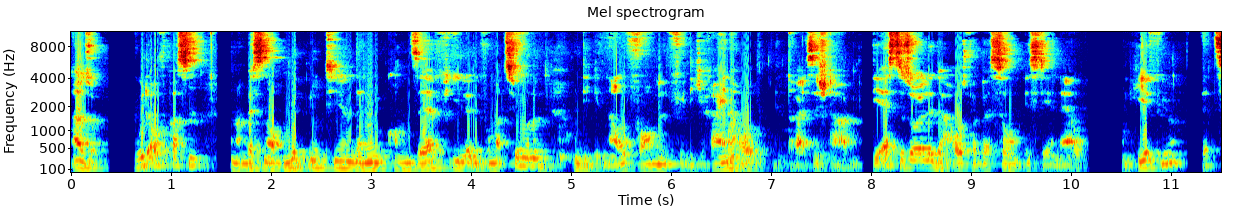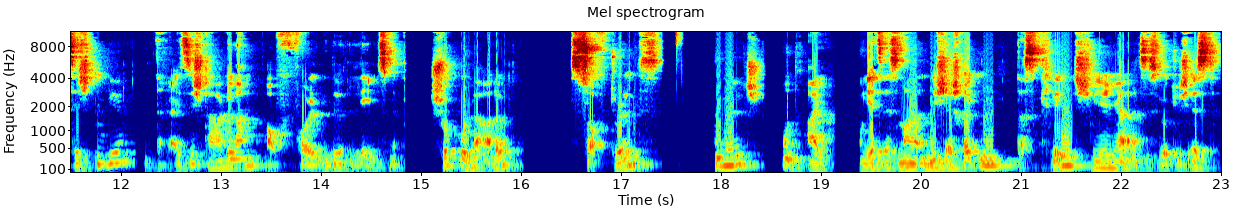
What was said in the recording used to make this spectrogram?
Also, gut aufpassen und am besten auch mitnotieren, denn nun kommen sehr viele Informationen und die genaue Formel für die reine Haut in 30 Tagen. Die erste Säule der Hautverbesserung ist die Ernährung. Und hierfür verzichten wir 30 Tage lang auf folgende Lebensmittel. Schokolade, Softdrinks, Kuhmilch und Eier. Und jetzt erstmal nicht erschrecken, das klingt schwieriger, als es wirklich ist.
